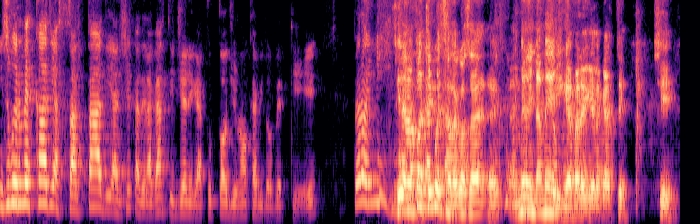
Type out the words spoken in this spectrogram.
i supermercati assaltati alla ricerca della carta igienica, a tutt'oggi non ho capito perché, però in Iran... Sì, infatti in questa è una cosa, eh, almeno in America pare che la carta... Sì,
